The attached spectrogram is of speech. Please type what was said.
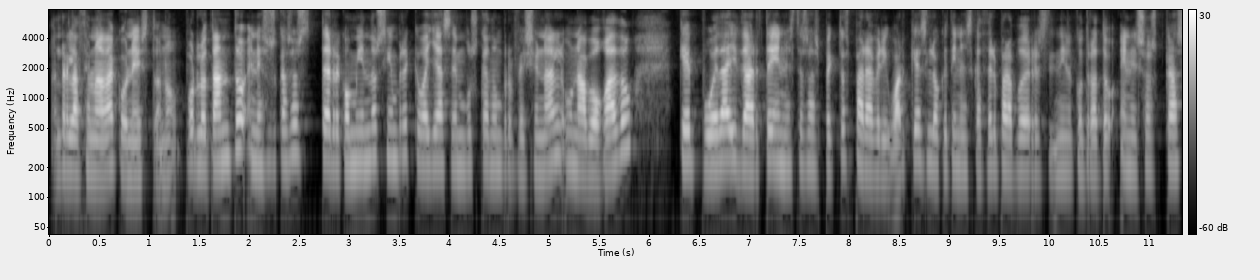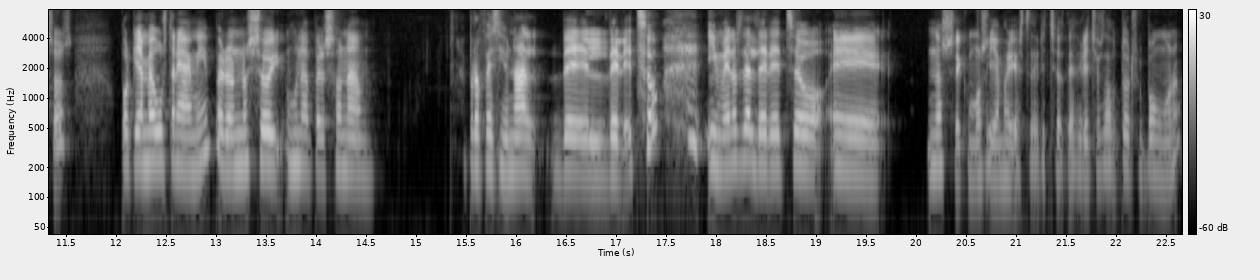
relacionada con esto, ¿no? Por lo tanto, en esos casos te recomiendo siempre que vayas en busca de un profesional, un abogado, que pueda ayudarte en estos aspectos para averiguar qué es lo que tienes que hacer para poder rescindir el contrato en esos casos, porque ya me gustaría a mí, pero no soy una persona profesional del derecho y menos del derecho eh, no sé cómo se llamaría este derecho, de derechos de autor, supongo, ¿no?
